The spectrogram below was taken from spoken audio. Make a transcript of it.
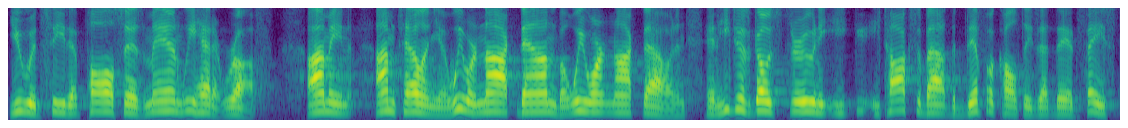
you would see that Paul says, Man, we had it rough. I mean, I'm telling you, we were knocked down, but we weren't knocked out. And, and he just goes through and he, he, he talks about the difficulties that they had faced.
